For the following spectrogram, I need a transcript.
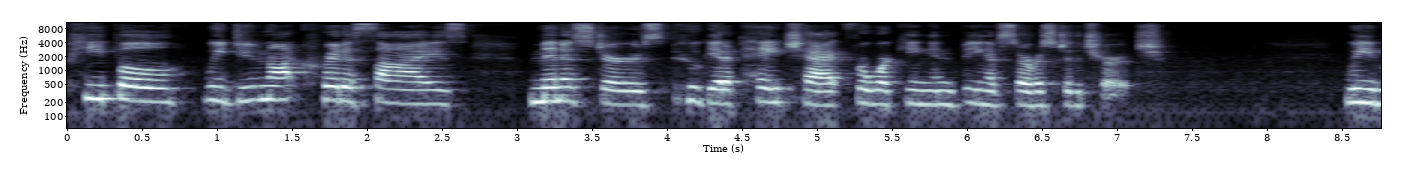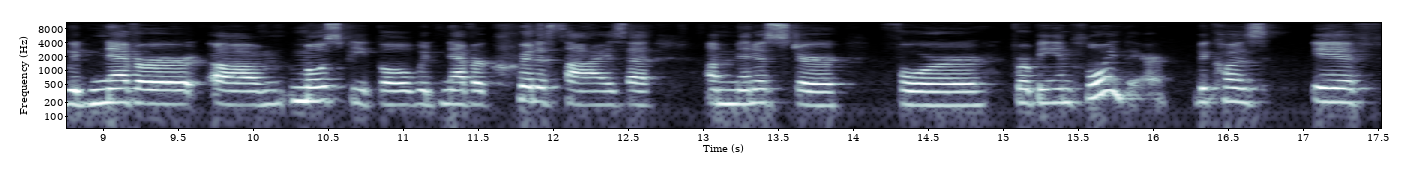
people, we do not criticize ministers who get a paycheck for working and being of service to the church. We would never, um, most people would never criticize a, a minister for for being employed there. Because if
